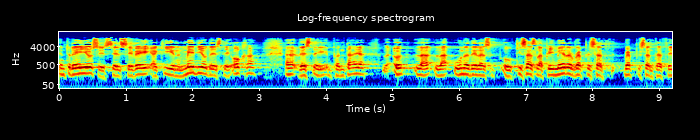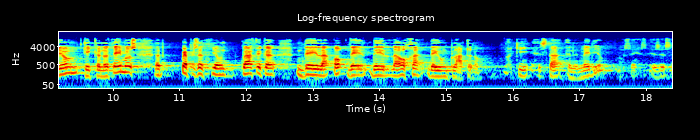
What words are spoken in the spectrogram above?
entre ellos, se, ve aquí en el medio de esta hoja, eh, de esta pantalla, una de las, o quizás la primera representación que conocemos, la representación gráfica de la, de, la hoja de un plátano. Aquí está en el medio, ese es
